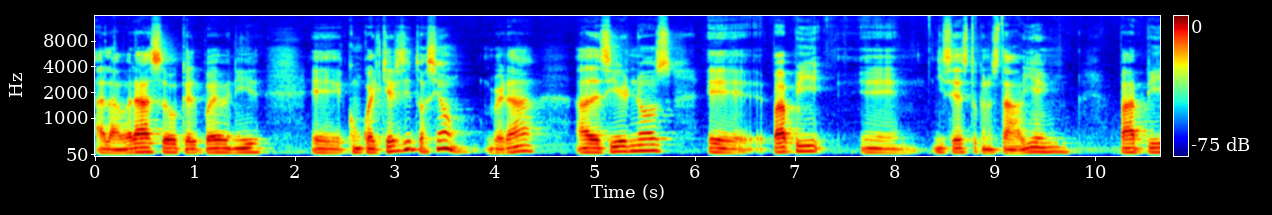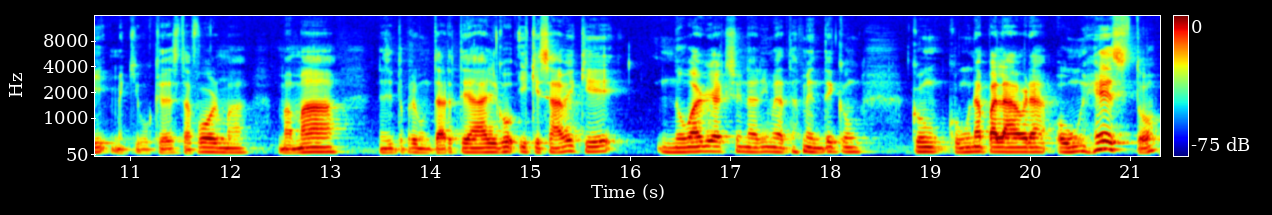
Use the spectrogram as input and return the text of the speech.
al abrazo, que él puede venir eh, con cualquier situación, ¿verdad? A decirnos, papi, hice esto que no estaba bien, papi, me equivoqué de esta forma, mamá, necesito preguntarte algo y que sabe que no va a reaccionar inmediatamente con, con, con una palabra o un gesto,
